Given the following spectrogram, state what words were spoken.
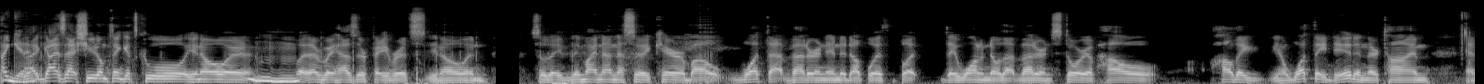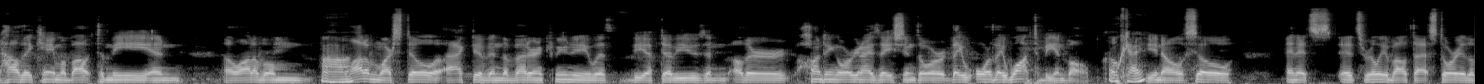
I get Uh, it. guys that shoot them think it's cool, you know, or, but everybody has their favorites, you know, and so they, they might not necessarily care about what that veteran ended up with, but they want to know that veteran's story of how how they you know what they did in their time and how they came about to me and a lot of them Uh-huh. a lot of them are still active in the veteran community with VFWs and other hunting organizations or they or they want to be involved Okay. you know so and it's it's really about that story of the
